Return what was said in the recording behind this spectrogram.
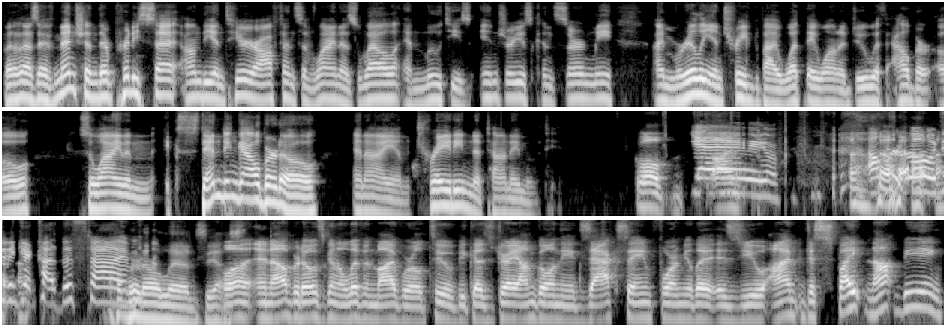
But as I've mentioned, they're pretty set on the interior offensive line as well, and Muti's injuries concern me. I'm really intrigued by what they want to do with Albert O. So I am extending Albert O, and I am trading Netane Muti. Well, Yay! Albert O didn't get cut this time. Alberto lives. Yes. Well, and Albert O is gonna live in my world too, because Dre, I'm going the exact same formula as you. I'm despite not being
